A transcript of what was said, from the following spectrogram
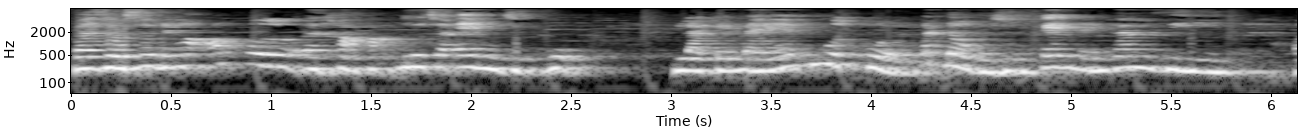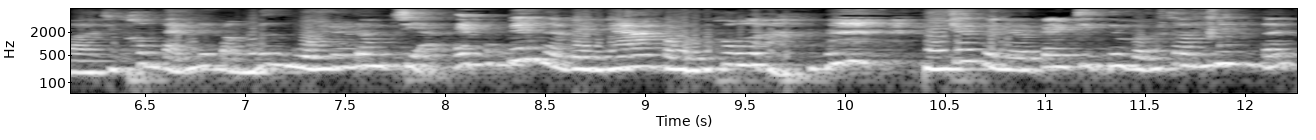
Và rồi sau đấy họ offer ờ, họ họ đưa cho em một dịch vụ là cái bé một tuổi bắt đầu phải dùng kem đánh răng gì uh, chứ không đánh được bằng nước muối nữa đâu chị ạ. Em không biết là về nhà có đúng không ạ? Thì chắc phải nhờ các anh chị tư vấn cho nhưng đấy.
